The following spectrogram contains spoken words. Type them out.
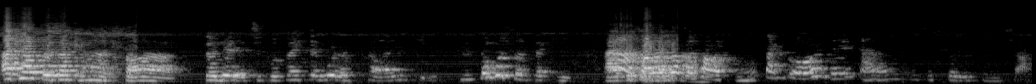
Aquela pessoa que, ah, que fala, tô de- tipo, tô insegura, fala não tô gostando disso aqui. Aí a Ah, pessoa que falar, você fala assim, não tá gordo, hein? Ah, essas coisas assim, chatas.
